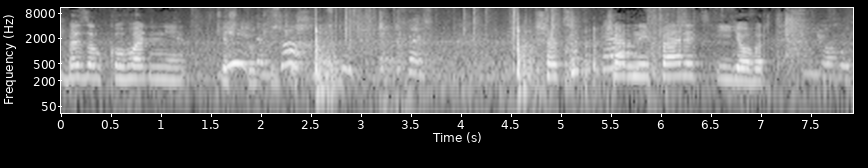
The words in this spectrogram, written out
безалкогольні такі штуки. Якісь. Що це? Чорний перець і йогурт. Йогурт.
